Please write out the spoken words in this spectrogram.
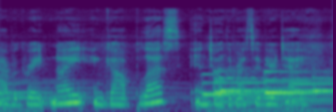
Have a great night and God bless. Enjoy the rest of your day.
